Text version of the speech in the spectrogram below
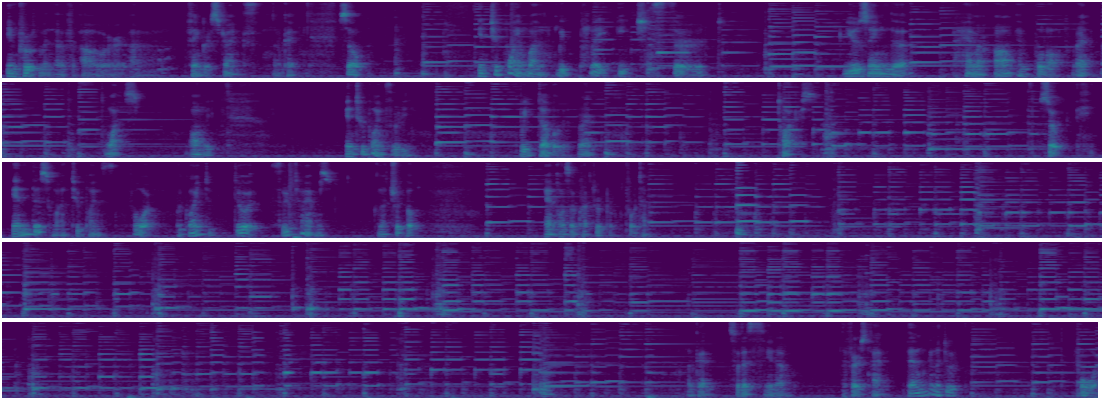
improvement of our uh, finger strength. Okay, so in two point one, we play each third using the hammer on and pull off, right? Once only. In 2.3, we double it, right? Twice. So in this one, 2.4, we're going to do it three times, gonna triple, and also quadruple four times. So that's, you know, the first time. Then we're gonna do it four.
